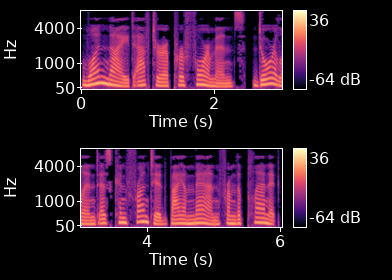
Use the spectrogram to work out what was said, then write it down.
One night after a performance, Dorland is confronted by a man from the planet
